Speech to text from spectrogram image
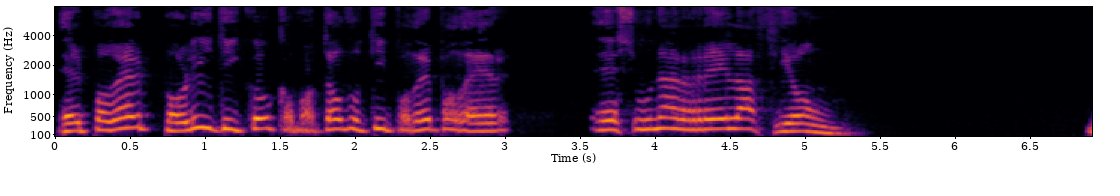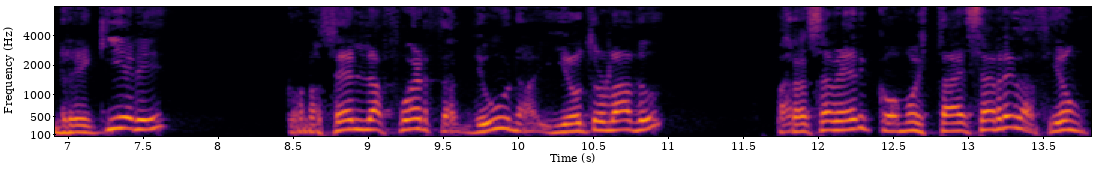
El poder político, como todo tipo de poder, es una relación. Requiere conocer las fuerzas de uno y otro lado para saber cómo está esa relación,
